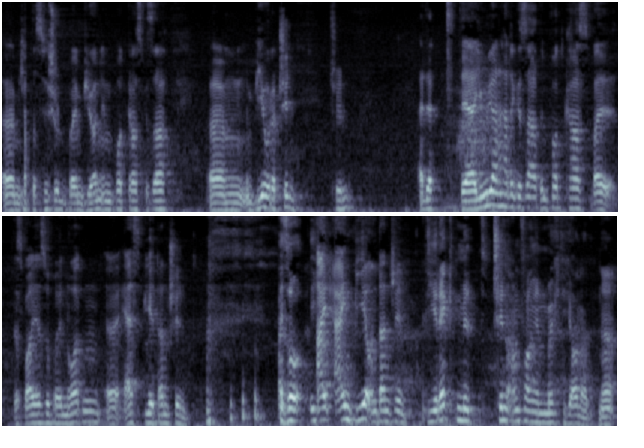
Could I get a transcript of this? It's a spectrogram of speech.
Ähm, ich habe das ja schon beim Björn im Podcast gesagt. Ähm, Bier oder Gin? Gin. Also, der Julian hatte gesagt im Podcast, weil das war ja so bei Norden, äh, erst Bier, dann Gin. Also ich Ein, ein Bier und dann Gin. direkt mit Gin anfangen möchte ich auch nicht. Ja.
